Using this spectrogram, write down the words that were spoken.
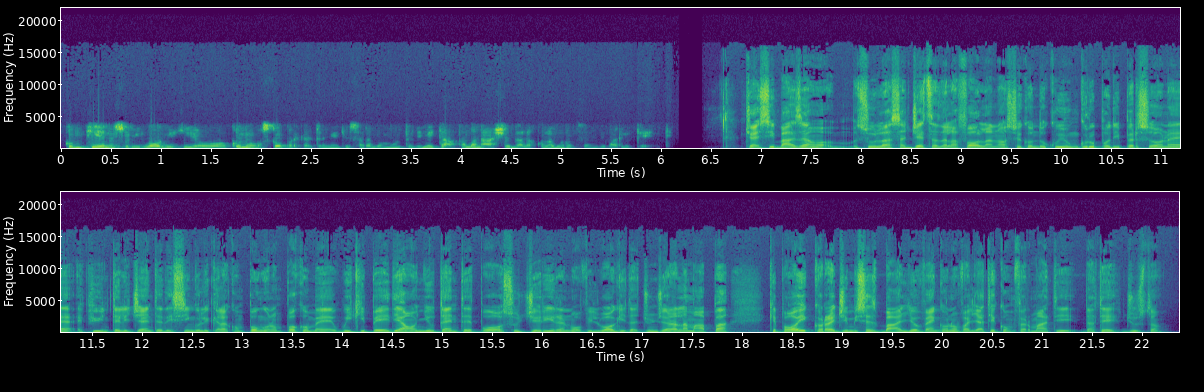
contiene solo i luoghi che io conosco, perché altrimenti sarebbe molto limitata, ma nasce dalla collaborazione di vari utenti. Cioè si basa mm, sulla saggezza della folla, no? secondo cui un gruppo di persone è più intelligente dei singoli che la compongono, un po' come Wikipedia, ogni utente può suggerire nuovi luoghi da aggiungere alla mappa che poi, correggimi se sbaglio, vengono vagliati e confermati da te, giusto?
